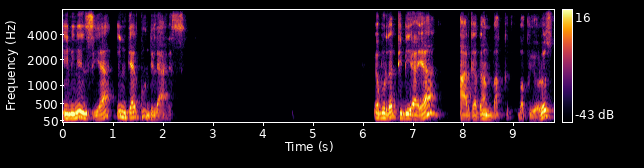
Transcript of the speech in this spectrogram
eminentia intercondylaris. Ve burada tibiaya arkadan bak, bakıyoruz.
